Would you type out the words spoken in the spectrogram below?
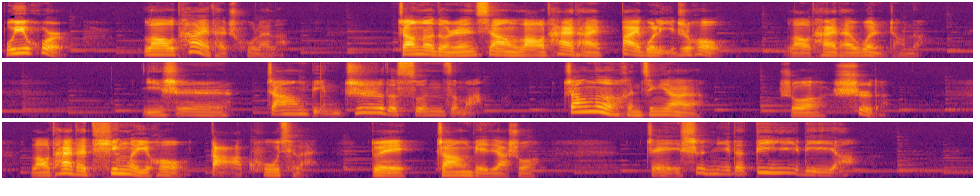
不一会儿，老太太出来了。张讷等人向老太太拜过礼之后，老太太问张讷：“你是张秉之的孙子吗？”张讷很惊讶呀，说是的。老太太听了以后大哭起来，对张别驾说：“这是你的弟弟呀。”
